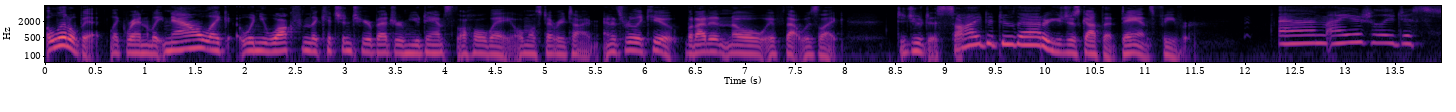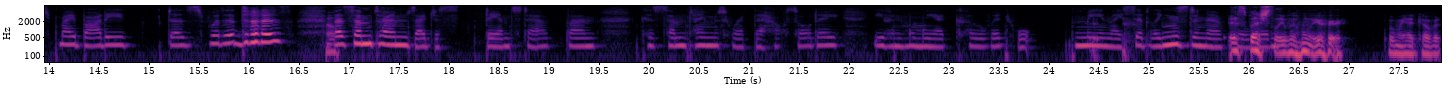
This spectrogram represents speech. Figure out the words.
a little bit, like randomly. Now, like, when you walk from the kitchen to your bedroom, you dance the whole way almost every time. And it's really cute. But I didn't know if that was like, did you decide to do that or you just got that dance fever? Um, I usually just my body does what it does, Oh. but sometimes I just dance to have fun. Cause sometimes we're at the house all day, even when we had COVID. Well, me and my siblings didn't have COVID. Especially when we were when we had COVID.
